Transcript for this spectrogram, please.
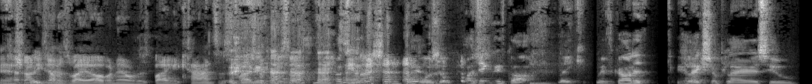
Yeah. Shani's on his way over now with his bag of cans and smashed the bus up. Smashing the. I think we've got like we've got a collection of players who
